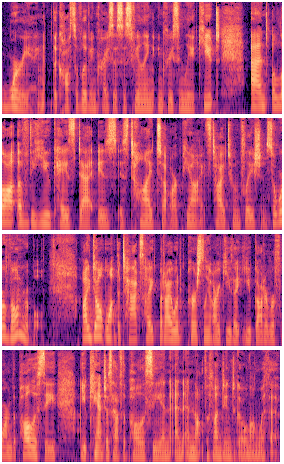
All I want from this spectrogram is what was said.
worrying. The cost of living crisis is feeling increasingly acute, and a lot of the UK's debt is is tied to RPI. It's tied to inflation, so we're vulnerable. I don't want the tax hike, but I would personally argue that you've got to reform the policy. You can't just have the policy and, and, and not the funding to go along with it.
